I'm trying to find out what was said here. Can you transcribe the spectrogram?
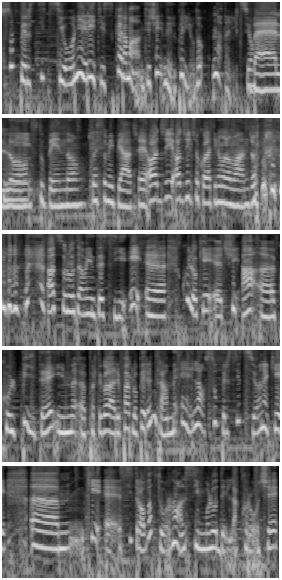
superstizioni e riti scaramantici del periodo natalizio. Bello, Quindi- stupendo. Questo mi piace. Oggi, oggi il cioccolatino me lo mangio. Assolutamente sì. E eh, quello che eh, ci ha eh, colpite, in eh, particolare parlo per entrambe, è la superstizione che, ehm, che, eh, si trova attorno al simbolo della croce.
